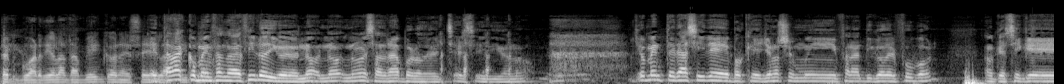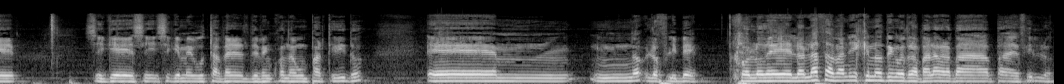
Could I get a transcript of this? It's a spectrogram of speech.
Pep Guardiola también con ese. Estabas lacito. comenzando a decirlo, digo, no, no, no me saldrá por lo del Chelsea, digo, no. Yo me enteré así de, porque yo no soy muy fanático del fútbol, aunque sí que, sí que, sí, sí que me gusta ver de vez en cuando algún partidito. Eh, no, lo flipé. Con lo de los lazos amarillos, es que no tengo otra palabra pa- para decirlo.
